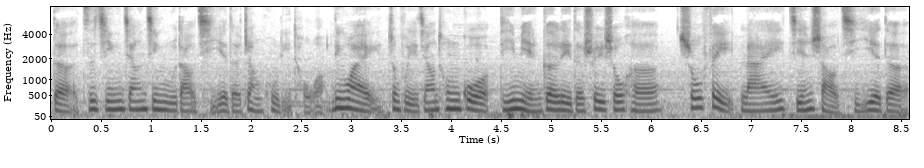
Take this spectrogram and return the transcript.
的资金将进入到企业的账户里头啊。另外，政府也将通过抵免各类的税收和收费来减少企业的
